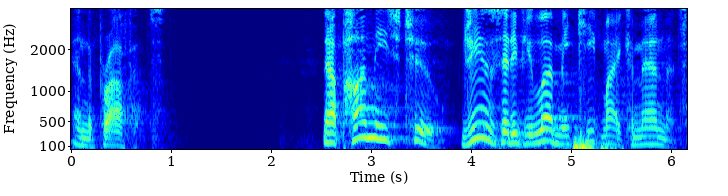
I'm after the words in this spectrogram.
and the prophets. Now, upon these two, Jesus said, If you love me, keep my commandments.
